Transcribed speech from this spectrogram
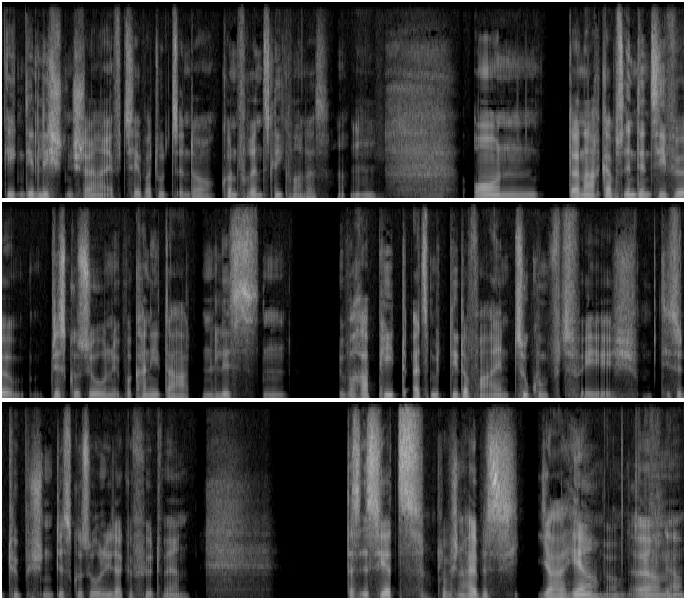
gegen den Liechtensteiner FC Vaduz in der Conference League war das. Mhm. Und danach gab es intensive Diskussionen über Kandidatenlisten, über Rapid als Mitgliederverein, zukunftsfähig, diese typischen Diskussionen, die da geführt werden. Das ist jetzt, glaube ich, ein halbes Jahr her. Ja, ähm, ja.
